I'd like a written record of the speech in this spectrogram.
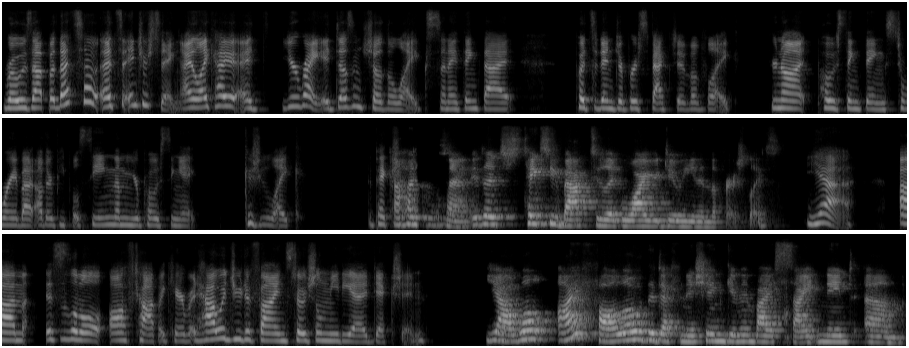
rose up, but that's so that's interesting. I like how it, you're right. It doesn't show the likes and I think that puts it into perspective of like you're not posting things to worry about other people seeing them you're posting it because you like the picture 100% it just takes you back to like why you're doing it in the first place yeah um this is a little off topic here but how would you define social media addiction yeah, well, I follow the definition given by a site named um,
